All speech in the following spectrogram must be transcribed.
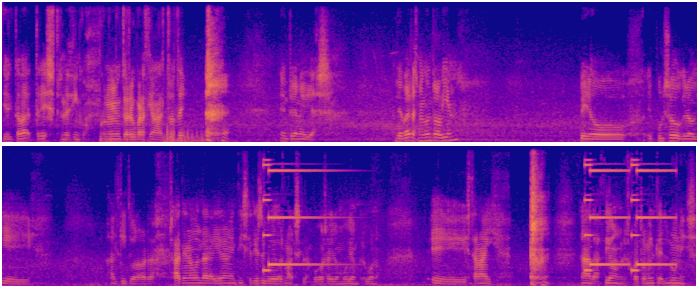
y octava 3.35. Con un minuto de recuperación al trote entre medias. De patas me encuentro bien, pero el pulso creo que altito, la verdad. O sea, teniendo en cuenta que ayer metí series de V2 Max, que tampoco salieron muy bien, pero bueno, eh, están ahí. La natación, los 4.000 del lunes,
